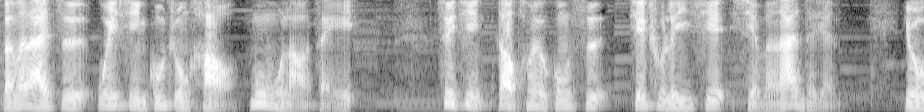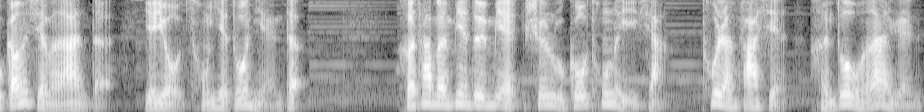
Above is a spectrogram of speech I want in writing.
本文来自微信公众号“木木老贼”。最近到朋友公司接触了一些写文案的人，有刚写文案的，也有从业多年的。和他们面对面深入沟通了一下，突然发现很多文案人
